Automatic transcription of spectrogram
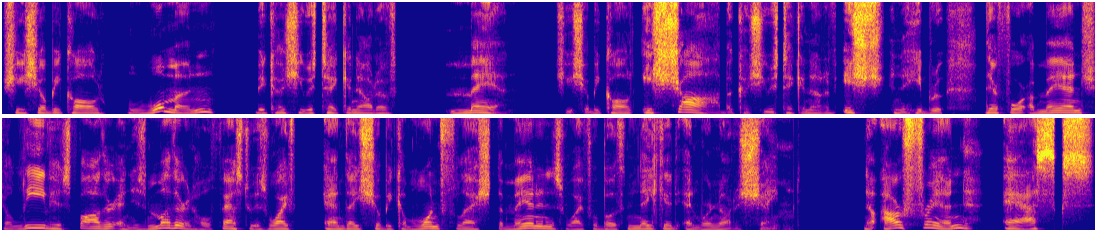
She shall be called woman because she was taken out of man. She shall be called Isha because she was taken out of Ish in the Hebrew. Therefore, a man shall leave his father and his mother and hold fast to his wife, and they shall become one flesh. The man and his wife were both naked and were not ashamed. Now, our friend asks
